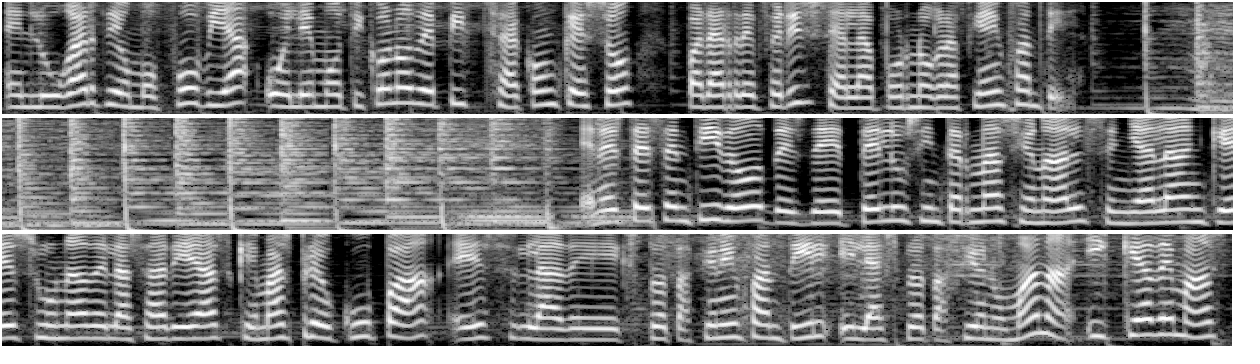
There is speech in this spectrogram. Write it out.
en lugar de homofobia o el emoticono de pizza con queso para referirse a la pornografía infantil. En este sentido, desde Telus International señalan que es una de las áreas que más preocupa es la de explotación infantil y la explotación humana y que además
